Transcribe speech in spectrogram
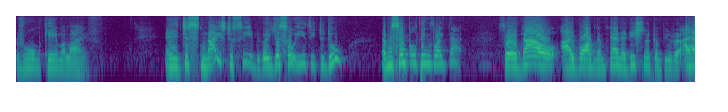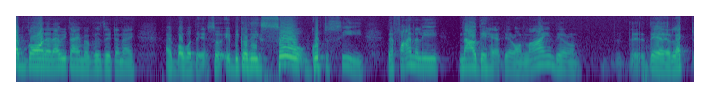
room came alive. And it's just nice to see because it's just so easy to do. I mean, simple things like that. So now I bought them 10 additional computers. I have gone and every time I visit and I, I over there. So it, because it's so good to see that finally now they have, they're online, they're on, the- their elect,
